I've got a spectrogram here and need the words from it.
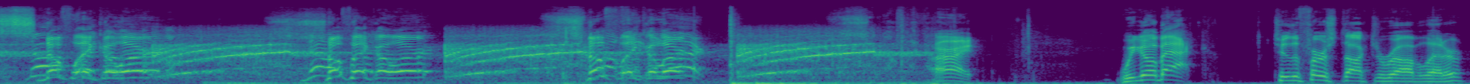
Snowflake alert! Snowflake alert! Snowflake alert! All right. We go back to the first Dr. Rob letter,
